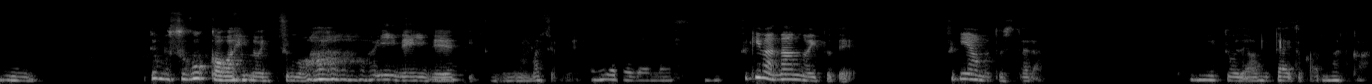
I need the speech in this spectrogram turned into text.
うん、でもすごく可愛いのいつも。ああいいねいいねっていつも思いますよね。ありがとうございます。次は何の糸で？次編むとしたらこの糸で編みたいとかありますか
